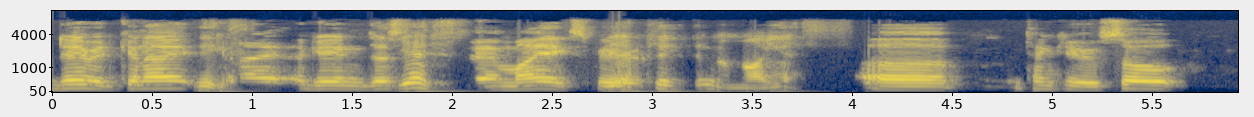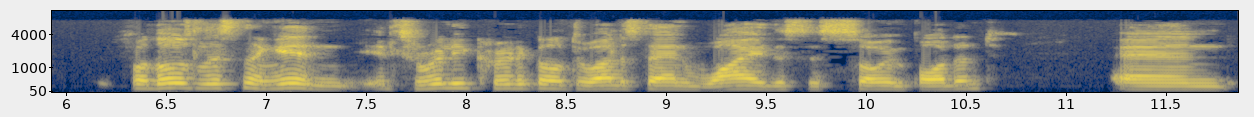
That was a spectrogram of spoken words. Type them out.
David, can I, can I again just yes. share my experience? Yeah, please do, Amar, yes. Uh, thank you. So, for those listening in, it's really critical to understand why this is so important. And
